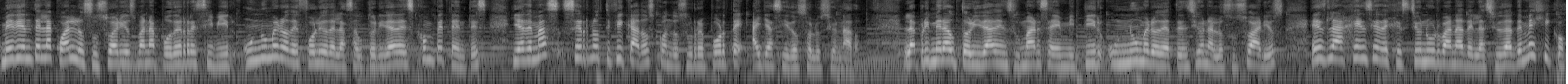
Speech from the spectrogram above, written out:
mediante la cual los usuarios van a poder recibir un número de folio de las autoridades competentes y además ser notificados cuando su reporte haya sido solucionado. La primera autoridad en sumarse a emitir un número de atención a los usuarios es la Agencia de Gestión Urbana de la Ciudad de México,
